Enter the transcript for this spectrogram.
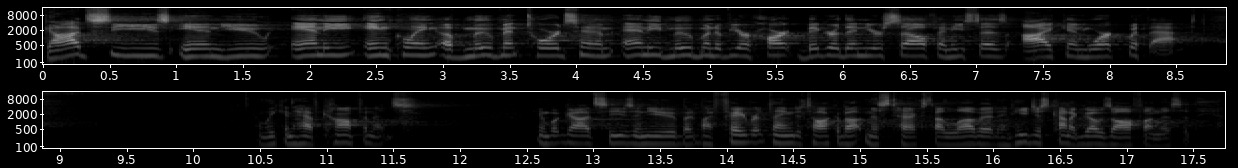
God sees in you any inkling of movement towards Him, any movement of your heart bigger than yourself, and He says, I can work with that. And we can have confidence in what God sees in you. But my favorite thing to talk about in this text, I love it, and he just kind of goes off on this at the end.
